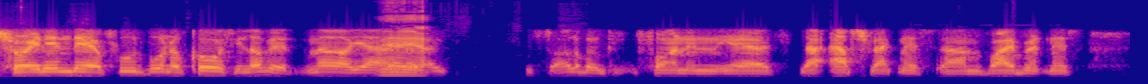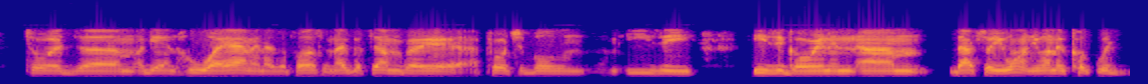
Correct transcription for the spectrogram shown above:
Throw it in there, food porn. Of course, you love it. No, yeah, yeah, yeah. it's all about fun and yeah, it's that abstractness, um, vibrantness towards um, again who I am and as a person. Like I said, I'm very approachable and easy, easygoing, and um, that's what you want. You want to cook with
